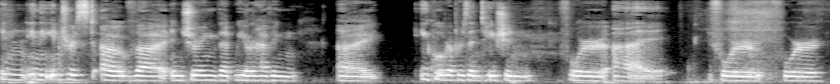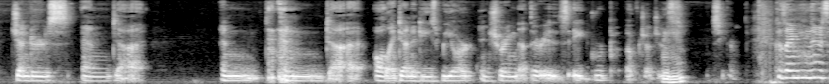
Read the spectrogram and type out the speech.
in in the interest of uh, ensuring that we are having uh, equal representation for uh, for for genders and uh, and and uh, all identities, we are ensuring that there is a group of judges this year. Because I mean, there's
